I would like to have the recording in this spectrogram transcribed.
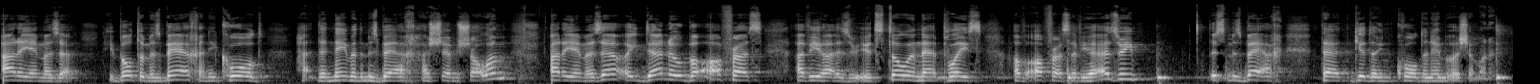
arayem. He built a mizbeach and he called the name of the mizbeach Hashem Shalom. Arayem oidenu ba'afras aviyah ezri. It's still in that place of afras aviyah ezri. This mizbeach that Gideon called the name of Hashem on it.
